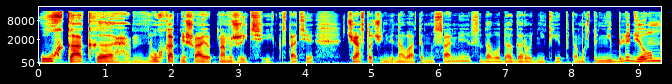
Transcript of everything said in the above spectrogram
ух, как, э, ух, как мешают нам жить. И, кстати, часто очень виноваты мы сами, садоводы-огородники, потому что не блюдем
